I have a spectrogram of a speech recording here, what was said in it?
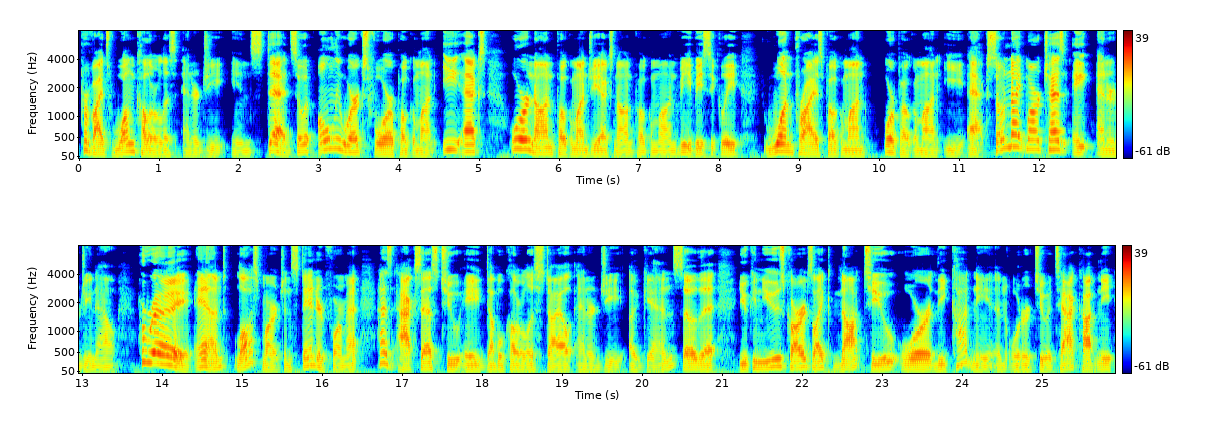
provides one colorless energy instead. So it only works for Pokemon EX or non-Pokemon GX, non-Pokemon V. Basically, one prize Pokemon or Pokemon EX. So Night March has 8 energy now, Hooray! And Lost March in standard format has access to a double colorless style energy again, so that you can use cards like Natu or the Cottonee in order to attack. Cottonee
